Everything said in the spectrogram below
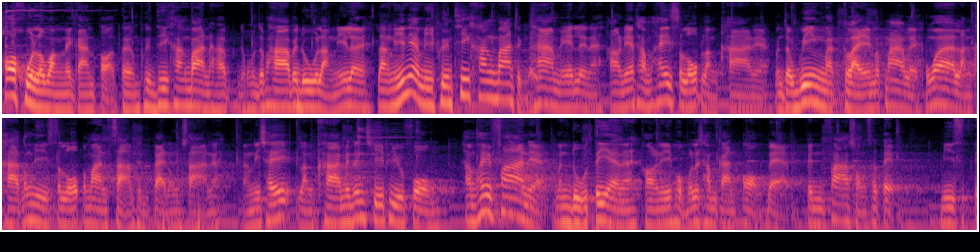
ข้อควรระวังในการต่อเติมพื้นที่ข้างบ้านนะครับ เดี๋ยวผมจะพาไปดูหลังนี้เลย หลังนี้เนี่ยมีพื้นที่ข้างบ้านถึง 5 เมตรเลยนะคราวนี้ทำให้สโลปหลังคาเนี่ยมันจะวิ่งมาไกลมากๆเลย เพราะว่าหลังคาต้องมีสโลปประมาณ 3-8 องศานะ หลังนี้ใช้หลังคาเมทัลชีพิวโฟมทำให้ฝ้าเนี่ยมันดูเตี้ยนะ คราวนี้ผมก็เลยทำการออกแบบเป็นฝ้า 2 สเต็ป มีสเต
